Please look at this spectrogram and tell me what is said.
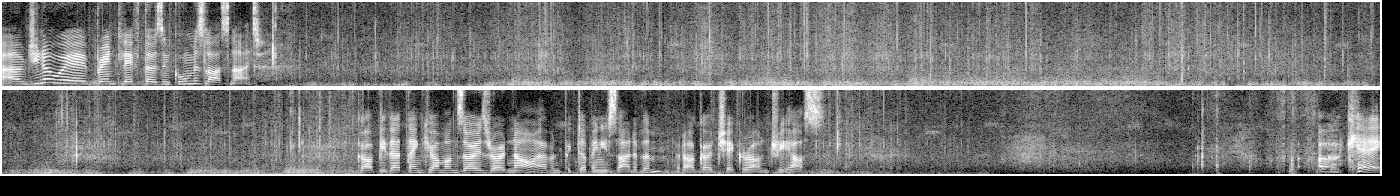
Um, do you know where Brent left those Nkumas last night? Copy that. Thank you. I'm on Zoe's Road now. I haven't picked up any sign of them, but I'll go check around Treehouse. Okay.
